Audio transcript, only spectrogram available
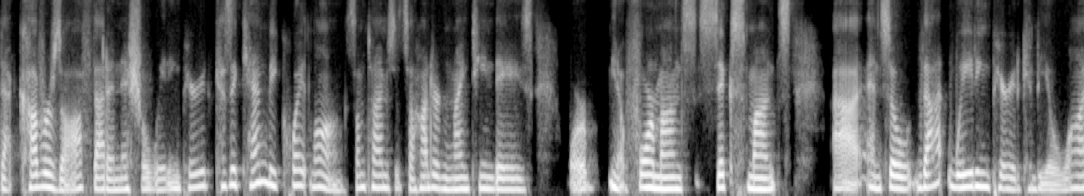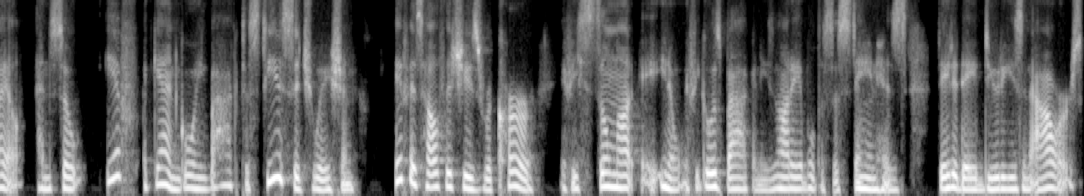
that covers off that initial waiting period because it can be quite long. Sometimes it's 119 days or you know 4 months, 6 months uh, and so that waiting period can be a while. And so if, again, going back to Steve's situation, if his health issues recur, if he's still not, you know, if he goes back and he's not able to sustain his day to day duties and hours,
